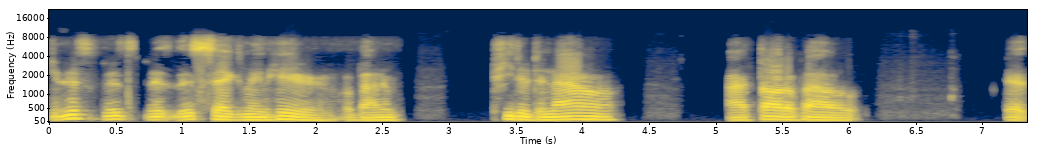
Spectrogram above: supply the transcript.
this this this, this segment here about him, Peter denial, I thought about that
